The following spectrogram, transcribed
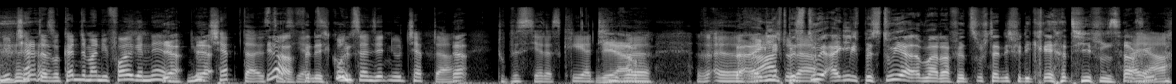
New, Chapter, so könnte man die Folge nennen. Ja, new ja. Chapter ist Ja, das jetzt. finde ich gut. Unzensiert New Chapter. Du bist ja das kreative Ja. äh, eigentlich, bist oder, du, eigentlich bist du ja immer dafür zuständig für die kreativen Sachen. ja.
